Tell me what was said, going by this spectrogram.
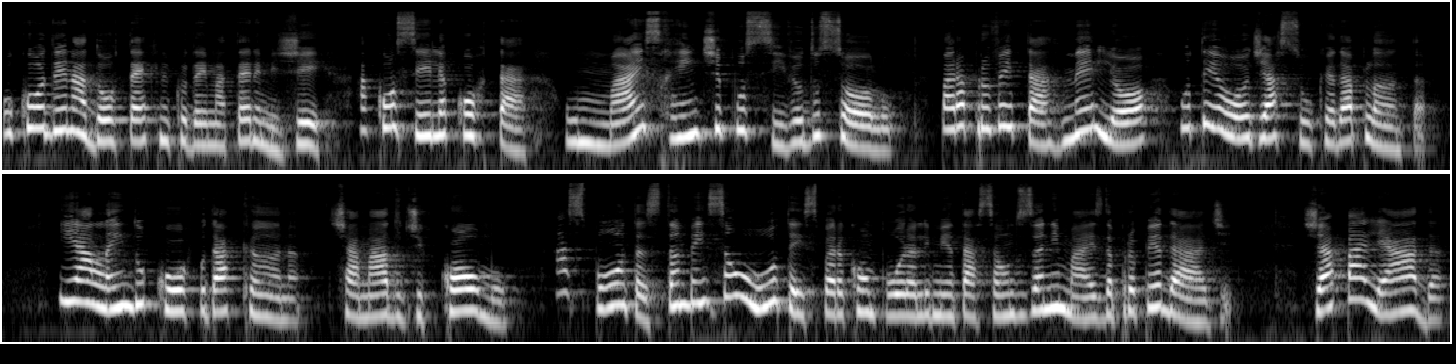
o coordenador técnico da Emater MG aconselha cortar o mais rente possível do solo para aproveitar melhor o teor de açúcar da planta e além do corpo da cana, chamado de colmo, as pontas também são úteis para compor a alimentação dos animais da propriedade. Já a palhada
